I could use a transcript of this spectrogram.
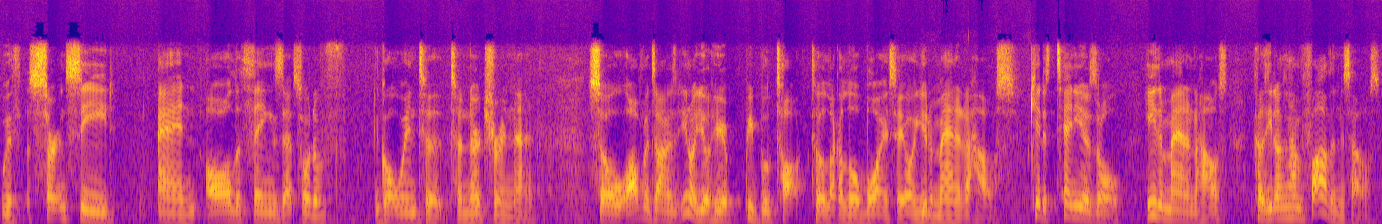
with certain seed and all the things that sort of go into to nurturing that. So oftentimes, you know, you'll hear people talk to like a little boy and say, "Oh, you're the man of the house." Kid is 10 years old. He's the man in the house because he doesn't have a father in his house.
